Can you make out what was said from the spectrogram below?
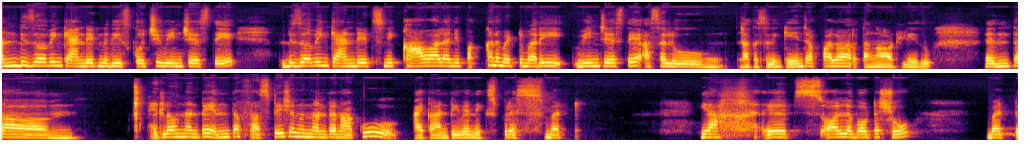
అన్డిజర్వింగ్ క్యాండిడేట్ని తీసుకొచ్చి విన్ చేస్తే డిజర్వింగ్ క్యాండిడేట్స్ని కావాలని పక్కన పెట్టి మరీ విన్ చేస్తే అసలు నాకు అసలు ఇంకేం చెప్పాలో అర్థం కావట్లేదు. ఎంత ఎట్లా ఉందంటే ఎంత ఫ్రస్ట్రేషన్ ఉందంటే నాకు I can't even express but ya it's all about a show but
